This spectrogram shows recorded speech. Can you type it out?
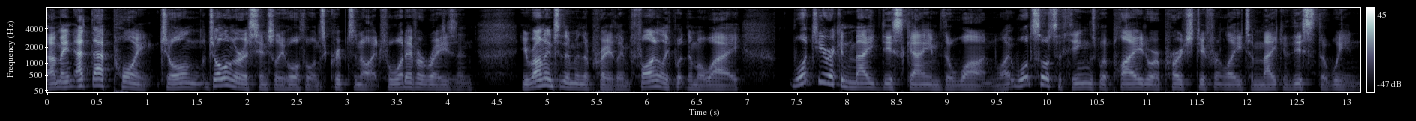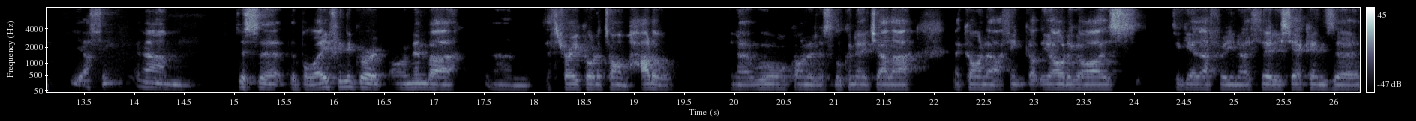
I mean, at that point, Geelong, Geelong are essentially Hawthorn's kryptonite for whatever reason. You run into them in the prelim, finally put them away. What do you reckon made this game the one? Like, what sorts of things were played or approached differently to make this the win? Yeah, I think um, just the, the belief in the group. I remember um, the three quarter time huddle. You know, we were all kind of just looking at each other. They kind of, I think, got the older guys together for you know 30 seconds, uh,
